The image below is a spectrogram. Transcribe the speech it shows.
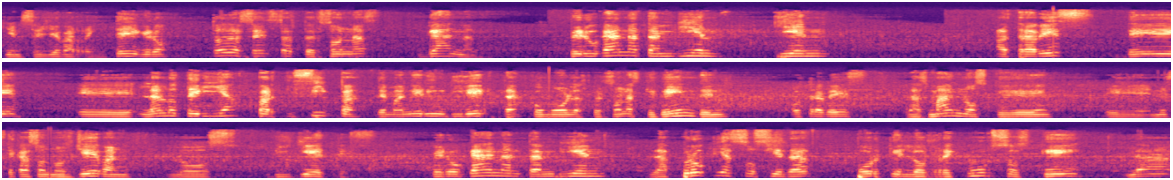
quien se lleva reintegro, todas estas personas ganan. Pero gana también quien a través de eh, la lotería participa de manera indirecta, como las personas que venden, otra vez las manos que eh, en este caso nos llevan los billetes. Pero ganan también la propia sociedad porque los recursos que la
